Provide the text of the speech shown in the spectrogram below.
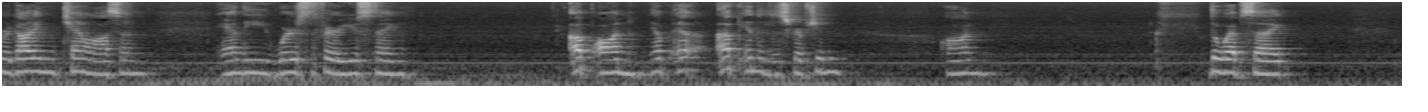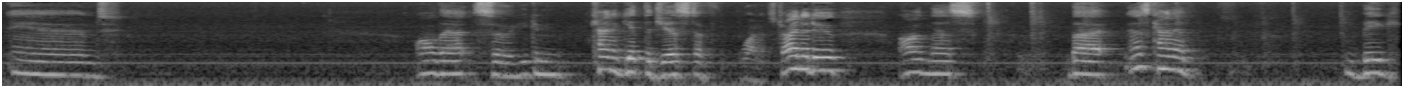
regarding Channel Awesome and the Where's the Fair Use thing up on up, up in the description on the website and all that. So you can kind of get the gist of what I was trying to do on this but that's kind of big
